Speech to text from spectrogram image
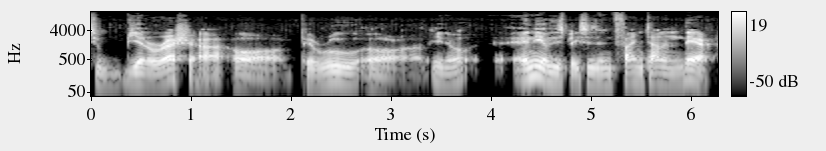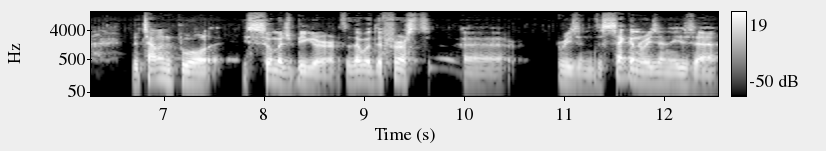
to Belarusia or Peru or you know any of these places and find talent there? The talent pool is so much bigger. So that was the first uh, reason. The second reason is, uh,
